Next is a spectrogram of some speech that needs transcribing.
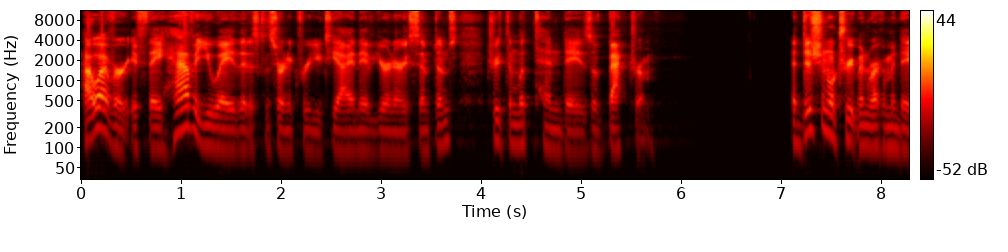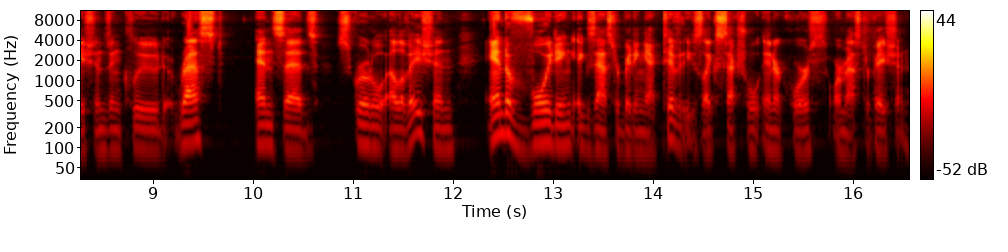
However, if they have a UA that is concerning for UTI and they have urinary symptoms, treat them with 10 days of Bactrim. Additional treatment recommendations include rest, NSAIDs, scrotal elevation, and avoiding exacerbating activities like sexual intercourse or masturbation.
